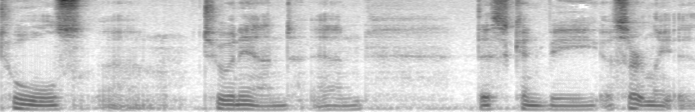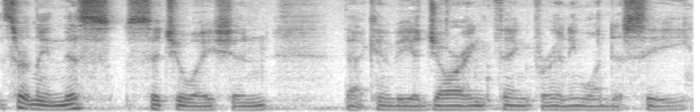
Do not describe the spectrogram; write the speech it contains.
tools uh, to an end and this can be uh, certainly certainly in this situation that can be a jarring thing for anyone to see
